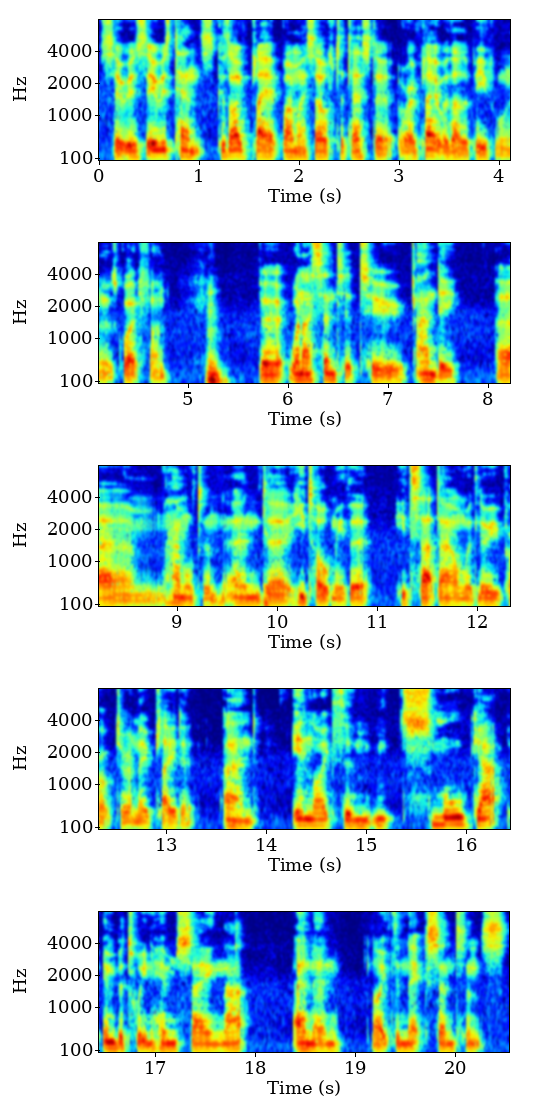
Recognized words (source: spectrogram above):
So it was it was tense because I'd play it by myself to test it, or I'd play it with other people, and it was quite fun. Hmm. But when I sent it to Andy um, Hamilton, and uh, he told me that he'd sat down with Louis Proctor and they played it, and in like the small gap in between him saying that and then like the next sentence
